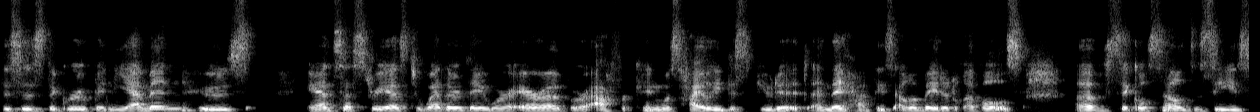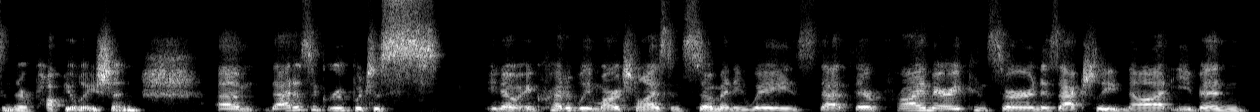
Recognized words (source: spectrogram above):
This is the group in Yemen whose ancestry as to whether they were Arab or African was highly disputed, and they had these elevated levels of sickle cell disease in their population. Um, that is a group which is you know incredibly marginalized in so many ways that their primary concern is actually not even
